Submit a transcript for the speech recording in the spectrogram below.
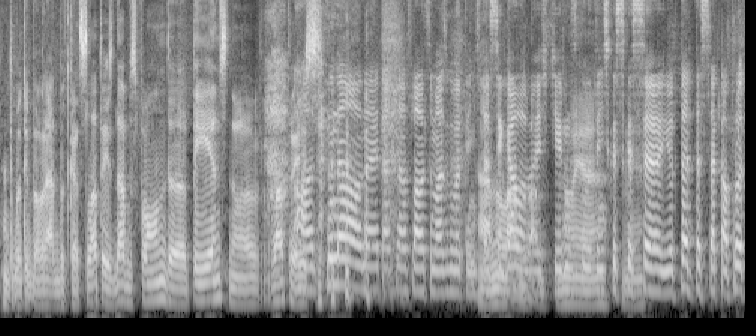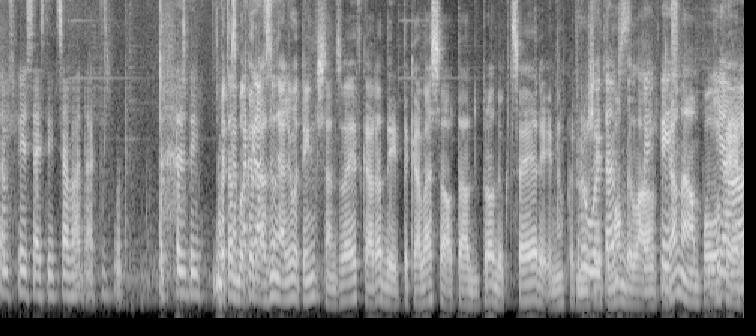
Tā būtībā varētu būt kāds Latvijas dabas fonda piens no Latvijas. À, nu nav, nē, tās nav slaucamās gotiņas, tas à, nu, ir galavais šķirnes nu, gotiņas, kas, kas, jo tad tas, sakā, protams, piesaistīt savādāk tas būtu. Tas bija. Bet tas būtu katrā ziņā ļoti interesants veids, kā radīt kā veselu tādu produktu sēriju. Nu, kur Protams, šī mobilā pies... ganāmpulka ir,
